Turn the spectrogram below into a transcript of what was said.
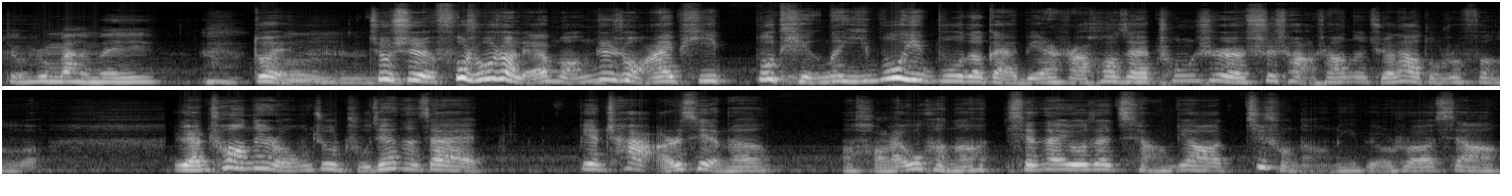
都是漫威。对，就是《复仇者联盟》这种 IP 不停的一步一步的改编，然后再充斥市场上的绝大多数份额，原创内容就逐渐的在变差，而且呢，呃好莱坞可能现在又在强调技术能力，比如说像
